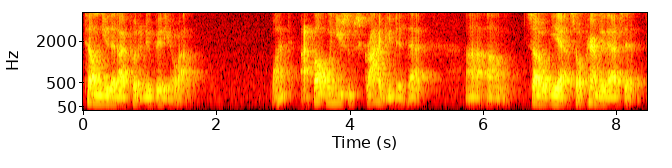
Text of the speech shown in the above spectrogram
telling you that I put a new video out. What? I thought when you subscribed you did that. Uh, um, so yeah, so apparently that's it.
